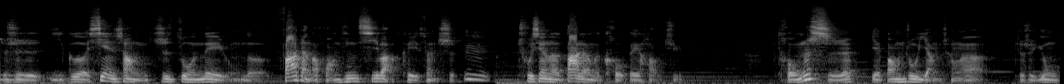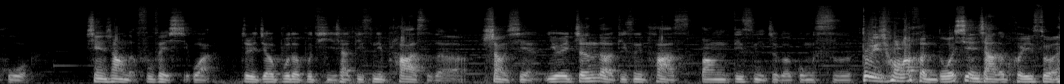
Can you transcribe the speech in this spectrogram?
就是一个线上制作内容的发展的黄金期吧，可以算是。嗯出现了大量的口碑好剧，同时也帮助养成了就是用户线上的付费习惯。这里就要不得不提一下 Disney Plus 的上线，因为真的 Disney Plus 帮 Disney 这个公司对冲了很多线下的亏损。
